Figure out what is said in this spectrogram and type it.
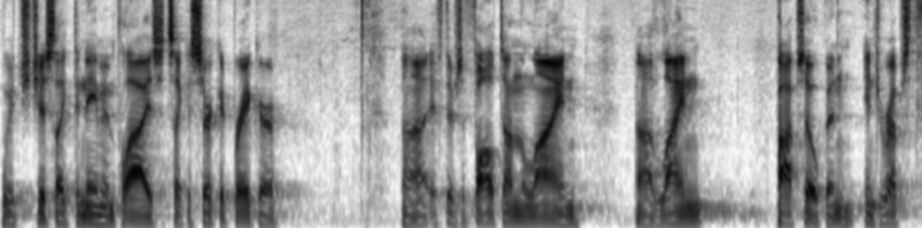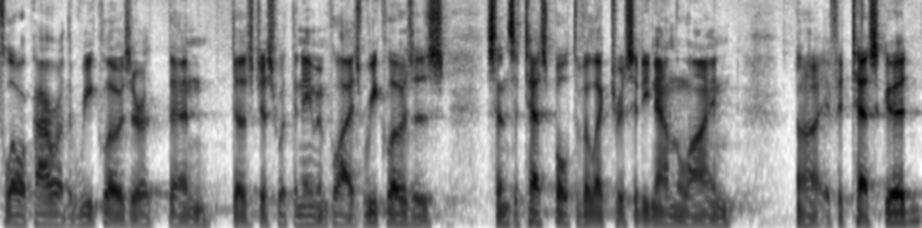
which, just like the name implies, it's like a circuit breaker. Uh, If there's a fault on the line, uh, line pops open, interrupts the flow of power, the recloser then does just what the name implies, recloses, sends a test bolt of electricity down the line. Uh, If it tests good,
